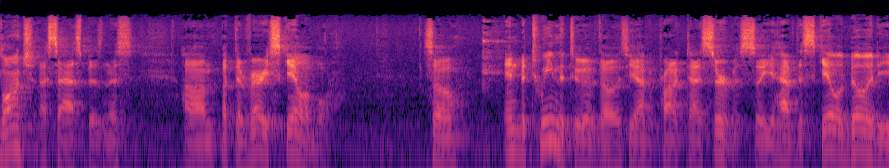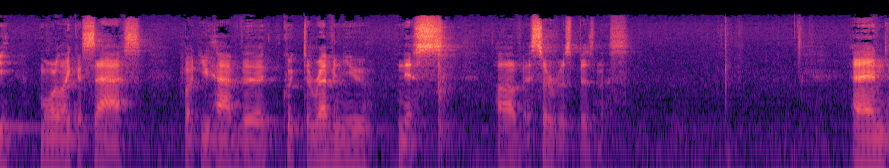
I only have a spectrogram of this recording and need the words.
launch a SaaS business, um, but they're very scalable. So in between the two of those, you have a productized service. So you have the scalability more like a SaaS, but you have the quick to revenue ness of a service business. And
